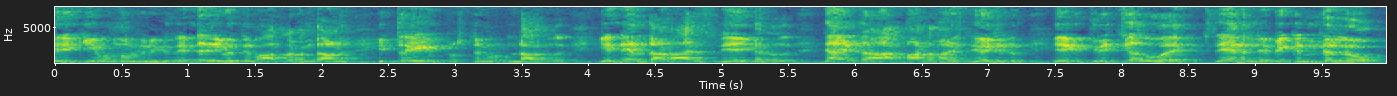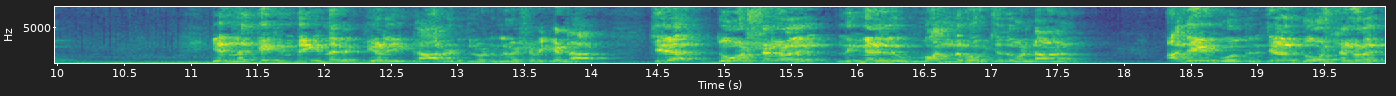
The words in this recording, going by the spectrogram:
എനിക്ക് വന്നുകൊണ്ടിരിക്കുന്നത്. എന്റെ ജീവിതത്തിൽ മാത്രം എന്താണ് ഇത്രയും പ്രശ്നങ്ങൾ ഉണ്ടാകുന്നത്? എന്നെ എന്താണ് ആരും സ്നേഹിക്കാത്തത്? ഞാൻ ഇത്ര ആത്മാർത്ഥമായി സ്നേഹിച്ചിട്ടും എനിക്ക് തിരിച്ച് അതുപോലെ സ്നേഹം ലഭിക്കുന്നില്ലല്ലോ. എന്നൊക്കെ ചിന്തിക്കുന്ന വ്യക്തികൾ ഈ കാർഡ് എടുത്തിട്ടുണ്ട്. നിങ്ങൾ വിഷമിക്കേണ്ട. ചില ദോഷങ്ങൾ നിങ്ങളിൽ വന്നു ഭവിച്ചത് കൊണ്ടാണ് അതേപോലെ തന്നെ ചില ദോഷങ്ങൾ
